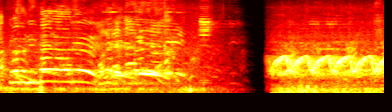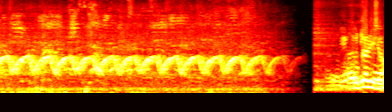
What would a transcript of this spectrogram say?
అక్రమ నిర్మాణాలని ఒక్క నిమిషం.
